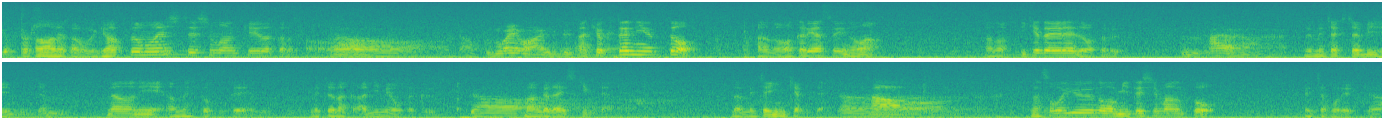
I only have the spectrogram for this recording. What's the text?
ギュッときたああだから俺ギャップ萌えしてしまう系だからさ。あラップの絵もあるんですよあ極端に言うとあの分かりやすいのはあの池田エライザわかる？ーうん。はいはいはいはい。でめちゃくちゃ美人じゃん、うん。なのにあの人ってめっちゃなんかアニメオタクとかいやー。漫画大好きみたいな。だめっちゃ陰キャみたいな。あなそういうのを見てしまうとめっちゃ惚れる。ーいや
